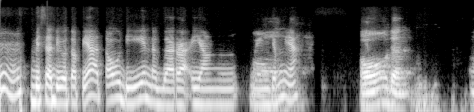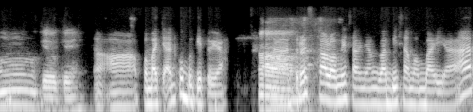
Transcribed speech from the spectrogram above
hmm, bisa di utopia atau di negara yang minjemnya oh, oh dan Oh, oke okay, oke. Okay. Uh, pembacaanku begitu ya. Ah. Nah, terus kalau misalnya nggak bisa membayar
